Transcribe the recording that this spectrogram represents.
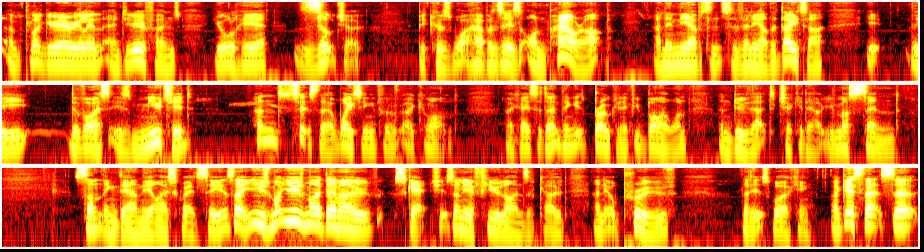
and plug your aerial in and your earphones, you'll hear Zilcho. Because what happens is, on power up, and in the absence of any other data, it, the device is muted and sits there waiting for a command. Okay, so don't think it's broken if you buy one and do that to check it out. You must send something down the I squared C. Say use my use my demo sketch. It's only a few lines of code, and it'll prove that it's working. I guess that's uh,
